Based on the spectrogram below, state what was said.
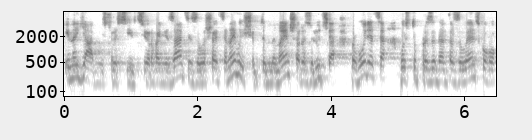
і наявність Росії в цій організації залишається найвищим. Тим не менше, резолюція проводяться. Виступ президента Зеленського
